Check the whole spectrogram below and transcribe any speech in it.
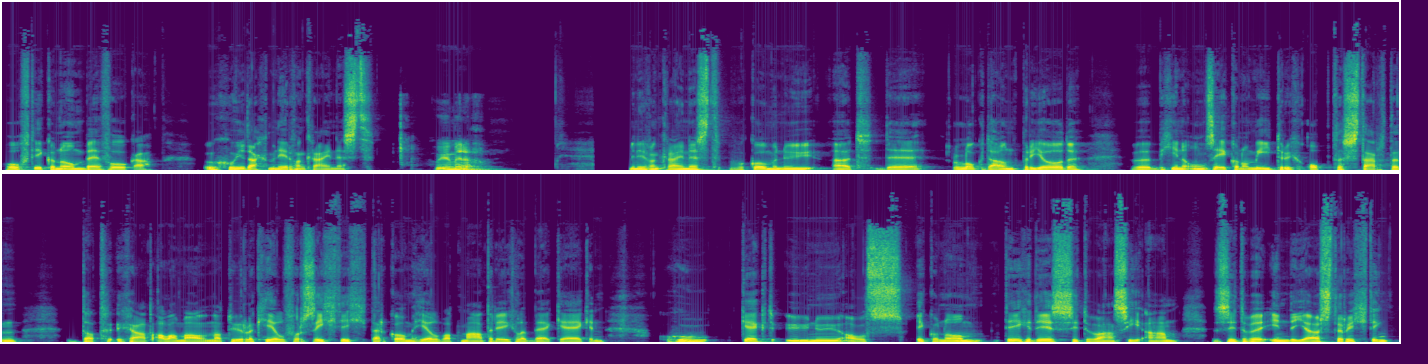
hoofdeconoom bij VOCA. Goeiedag, meneer van Kraaienest. Goedemiddag. Meneer van Kraaienest, we komen nu uit de lockdownperiode. We beginnen onze economie terug op te starten. Dat gaat allemaal natuurlijk heel voorzichtig. Daar komen heel wat maatregelen bij kijken. Hoe kijkt u nu als econoom tegen deze situatie aan? Zitten we in de juiste richting?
